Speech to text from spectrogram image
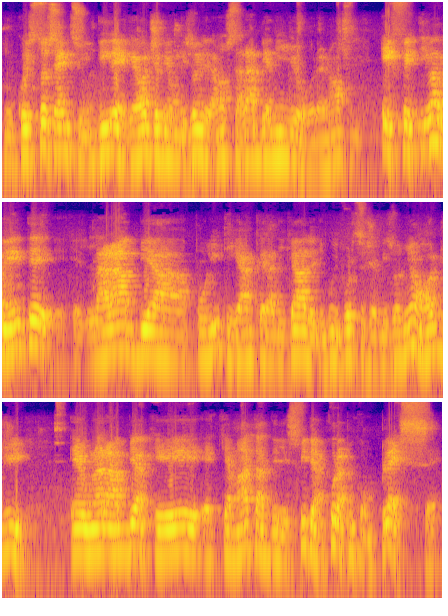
In questo senso il dire che oggi abbiamo bisogno della nostra rabbia migliore, no? effettivamente eh, la rabbia politica anche radicale di cui forse c'è bisogno oggi è una rabbia che è chiamata a delle sfide ancora più complesse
